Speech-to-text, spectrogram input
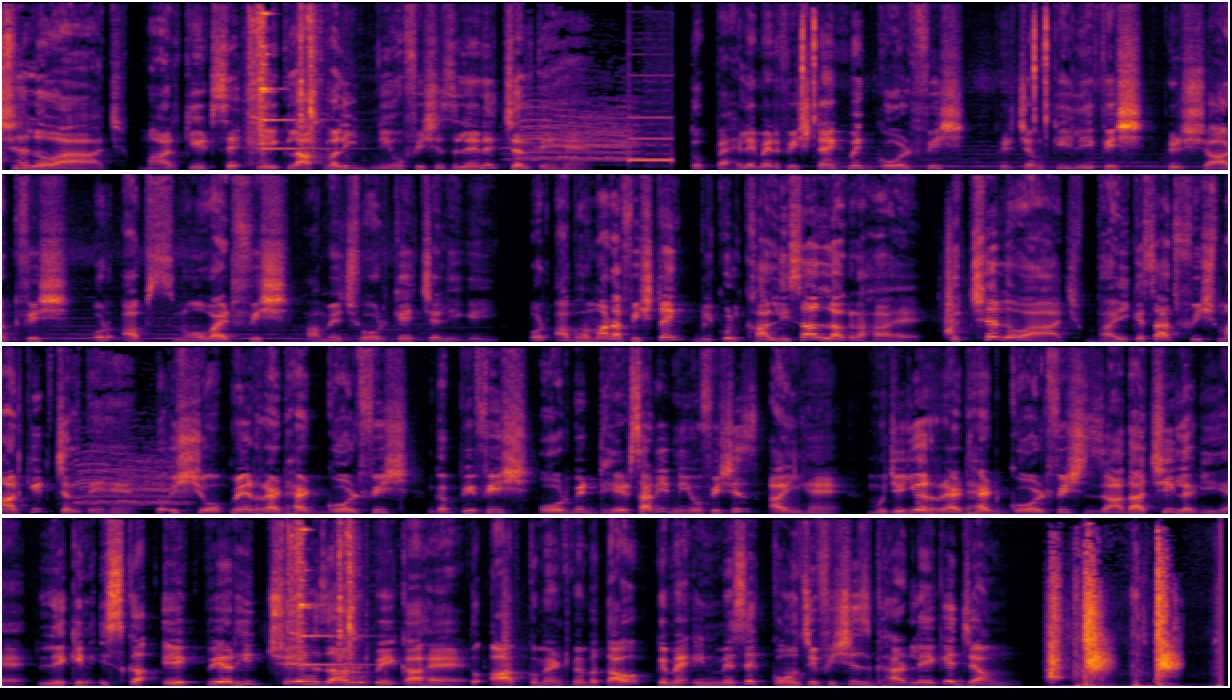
चलो आज मार्केट से एक लाख वाली न्यू फिशेस लेने चलते हैं। तो पहले मेरे फ़िश टैंक में गोल्ड फ़िश फिर चमकीली फ़िश फिर शार्क फ़िश और अब स्नो वाइट फ़िश हमें छोड़ के चली गई। और अब हमारा फ़िश टैंक बिल्कुल खाली सा लग रहा है। तो चलो आज भाई के साथ फ़िश मार्केट चलते हैं। तो इस शॉप में red head gold fish guppy fish और भी ढेर सारी न्यू फिशेज आई हैं। मुझे ये रेड हेड गोल्ड फ़िश ज़्यादा अच्छी लगी है, लेकिन इसका एक पेयर ही छह हज़ार रूपए का है। तो आप कमेंट में बताओ कि मैं इनमें से कौन सी फिशेस घर लेके जाऊँ।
